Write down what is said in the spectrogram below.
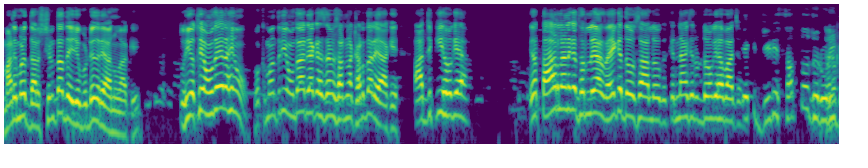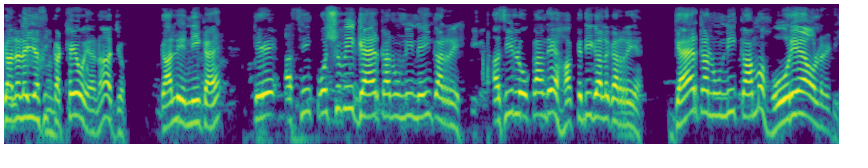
ਮਾੜੇ ਮੋੜੇ ਦਰਸ਼ਨ ਤਾਂ ਦੇ ਜੋ ਬੁੱਢੇ ਦਰਿਆ ਨੂੰ ਆ ਕੇ। ਤੁਸੀਂ ਉੱਥੇ ਆਉਂਦੇ ਰਹੇ ਹੋ, ਮੁੱਖ ਮੰਤਰੀ ਆਉਂਦਾ ਰਿਹਾ ਕਿਸੇ ਸਮੇਂ ਸਾਡੇ ਨਾਲ ਖੜਦਾ ਰਿਹਾ ਆ ਕੇ। ਅੱਜ ਕੀ ਹੋ ਗਿਆ? ਇਹ ਤਾਰ ਲੈਣਗੇ ਥੱਲੇ ਆ ਰਹਿ ਗਏ 2 ਸਾਲ ਲੋਕ ਕਿੰਨਾ ਕੁ ਚਿਰ ਉੱਡੋਗੇ ਹਵਾ 'ਚ? ਇੱਕ ਜਿਹੜੀ ਸਭ ਤੋਂ ਜ਼ਰੂਰੀ ਗੱਲ ਲਈ ਅਸੀਂ ਇਕੱਠੇ ਹੋਏ ਆ ਨਾ ਅੱਜ ਗੱਲ ਇੰਨੀ ਕ ਹੈ ਕਿ ਅਸੀਂ ਕੁਝ ਵੀ ਗੈਰ ਕਾਨੂੰਨੀ ਨਹੀਂ ਕਰ ਰਹੇ। ਅਸੀਂ ਲੋਕਾਂ ਦੇ ਹੱਕ ਦੀ ਗੱਲ ਕਰ ਰਹੇ ਹਾਂ। ਗੈਰ ਕਾਨੂੰਨੀ ਕੰਮ ਹੋ ਰਿਹਾ ਆਲਰੇਡੀ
